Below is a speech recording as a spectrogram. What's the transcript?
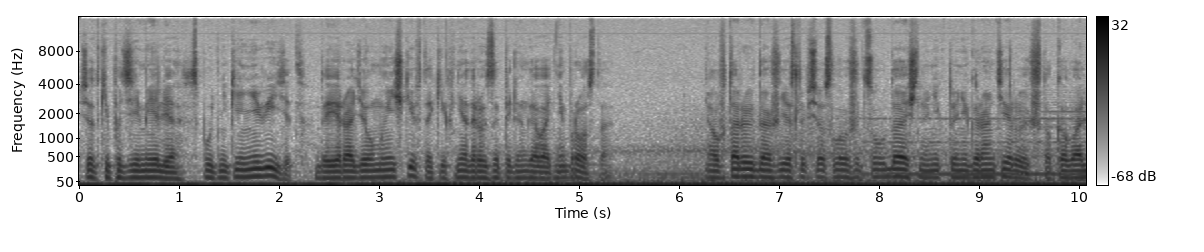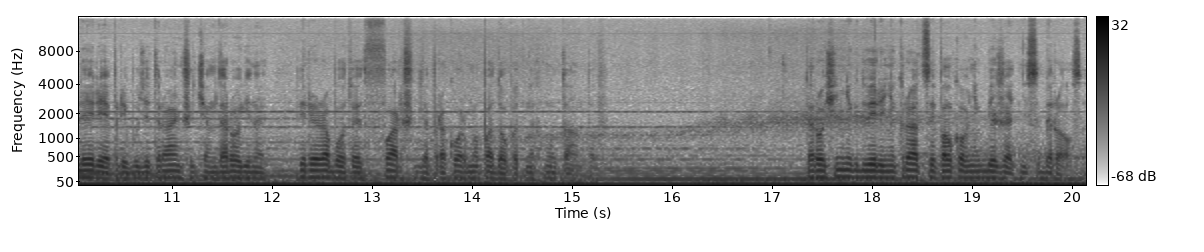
Все-таки подземелья спутники не видят, да и радиомаячки в таких недрах запеленговать непросто. А во-вторых, даже если все сложится удачно, никто не гарантирует, что кавалерия прибудет раньше, чем Дорогина переработает в фарш для прокорма подопытных мутантов. Короче, ни к двери, ни к рации полковник бежать не собирался.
